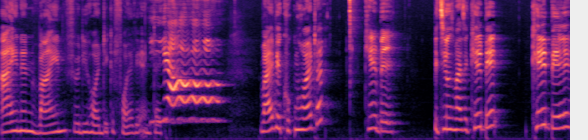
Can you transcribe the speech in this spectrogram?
einen Wein für die heutige Folge entdeckt. Ja! Weil wir gucken heute, Kill Bill. beziehungsweise Kill Bill, Kill Bill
